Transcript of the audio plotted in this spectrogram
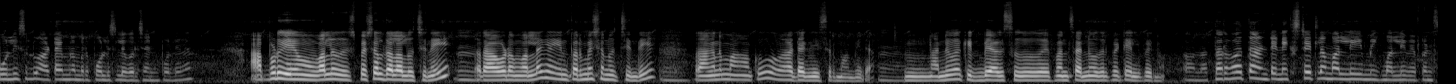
పోలీసులు ఆ టైంలో మరి పోలీసులు ఎవరు చనిపోలేదా? అప్పుడు ఏం వాళ్ళు స్పెషల్ దళాలు వచ్చినాయి. రావడం వల్ల ఇన్ఫర్మేషన్ వచ్చింది. రాగానే మాకు అటాక్ చేశారు మా మీద. అన్ని కిట్ బ్యాగ్స్ వెపన్స్ అన్ని వదిలిపెట్టి వెళ్ళిపోయినాం. తర్వాత అంటే నెక్స్ట్ ఎట్లా మళ్ళీ మీకు మళ్ళీ వెపన్స్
